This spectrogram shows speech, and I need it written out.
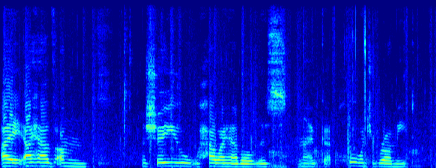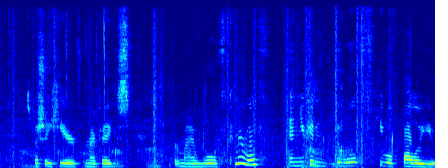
I, I have, um, I'll show you how I have all this. And I've got a whole bunch of raw meat. Especially here for my pigs. For my wolf. Come here, wolf. And you can, the wolf, he will follow you.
